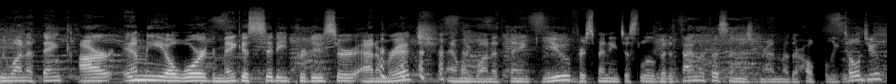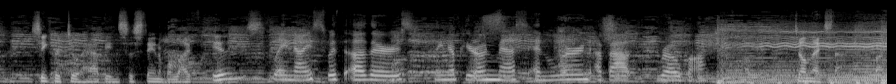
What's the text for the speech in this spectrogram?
We want to thank our Emmy Award mega city producer, Adam Rich, and we want to thank you for spending just a little bit of time with us. And as your grandmother hopefully told you, secret to a happy and sustainable life is Play nice with others, clean up your own mess, and learn about robots. till next time. Bye.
